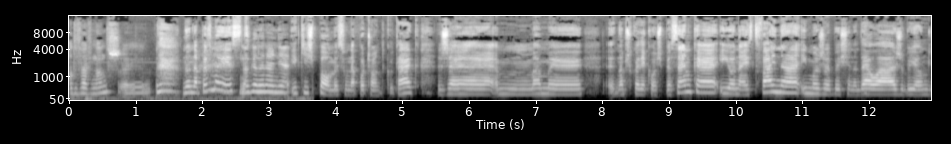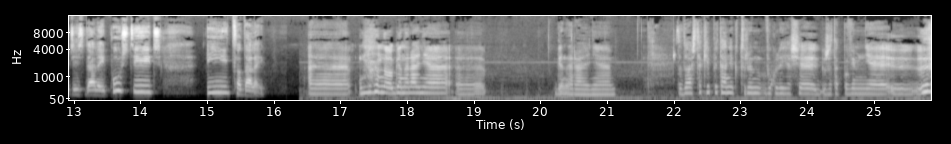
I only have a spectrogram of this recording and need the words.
od wewnątrz. E, no na pewno jest no, generalnie... jakiś pomysł na początku, tak? Że mm, mamy e, na przykład jakąś piosenkę i ona jest fajna i może by się nadała, żeby ją gdzieś dalej puścić i co dalej? E, no, generalnie. E, generalnie. Zadałaś takie pytanie, którym w ogóle ja się, że tak powiem, nie y,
